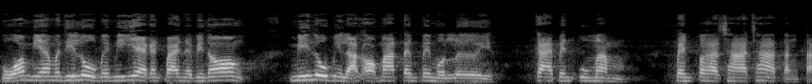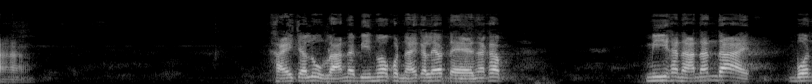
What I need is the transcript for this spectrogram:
ผัวเมียมันที่ลูกไม่มีแยกกันไปเนี่ยพี่น้อง มีลูกมีหลานออกมาเต็มไปหมดเลย กลายเป็นอุมัมเป็นประชาชาติต่าง ใครจะลูกหลานนบีนัวคนไหนก็แล้วแต่นะครับ มีขนาดนั้นได้ บน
